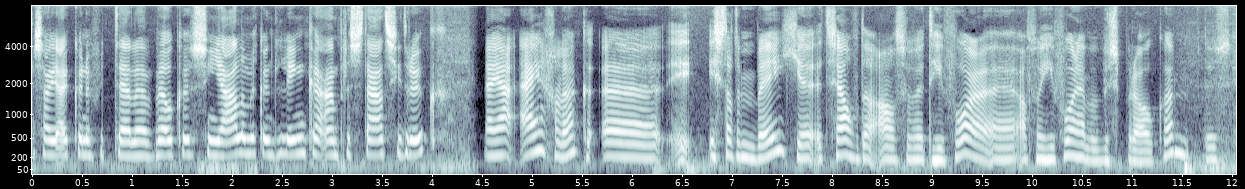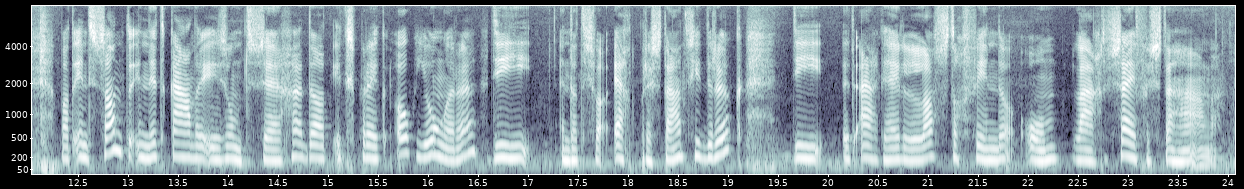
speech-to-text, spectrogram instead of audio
zou jij kunnen vertellen welke signalen je kunt linken aan prestatiedruk? Nou ja, eigenlijk uh, is dat een beetje hetzelfde als we het hiervoor, uh, als we hiervoor hebben besproken. Dus wat interessant in dit kader is om te zeggen dat ik spreek ook jongeren die, en dat is wel echt prestatiedruk, die het eigenlijk heel lastig vinden om lagere cijfers te halen.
